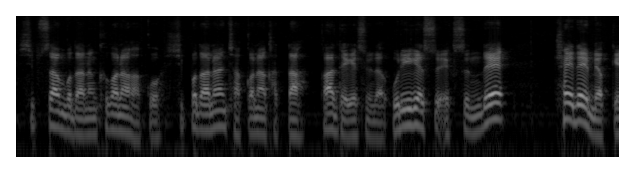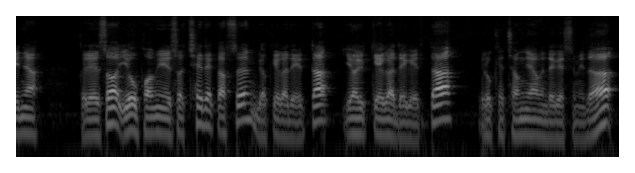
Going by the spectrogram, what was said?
13보다는 크거나 같고 10보다는 작거나 같다가 되겠습니다. 우리 개수 x인데 최대 몇 개냐? 그래서 이 범위에서 최대 값은 몇 개가 되겠다? 10개가 되겠다. 이렇게 정리하면 되겠습니다.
